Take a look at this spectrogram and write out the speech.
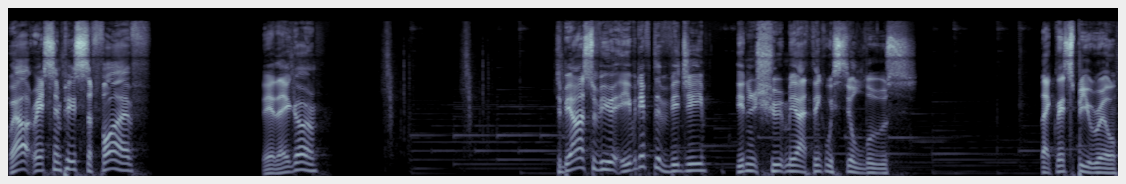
Well, rest in peace to five. There they go. To be honest with you, even if the Vigi didn't shoot me, I think we still lose. Like, let's be real.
